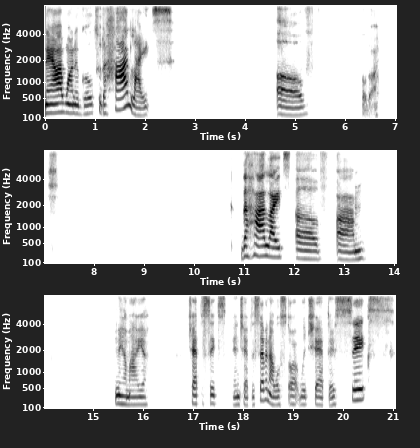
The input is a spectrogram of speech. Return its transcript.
now I want to go to the highlights of, hold on. The highlights of um, Nehemiah chapter 6 and chapter 7. I will start with chapter 6.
